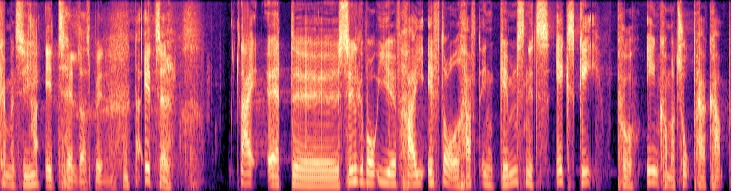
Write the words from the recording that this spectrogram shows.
kan man sige. Et tal, der er spændende. Der er et tal. Nej, at uh, Silkeborg IF har i efteråret haft en gennemsnits XG på 1,2 per kamp.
